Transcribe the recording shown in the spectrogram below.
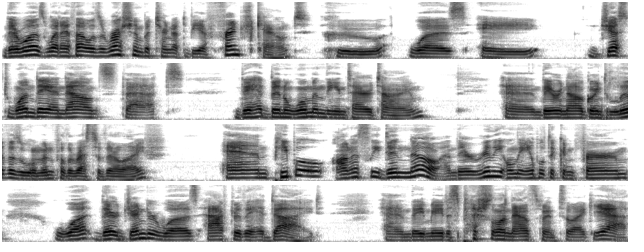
there was what I thought was a Russian, but turned out to be a French count who was a just one day announced that they had been a woman the entire time, and they were now going to live as a woman for the rest of their life. And people honestly didn't know, and they're really only able to confirm what their gender was after they had died. And they made a special announcement to like, yeah,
